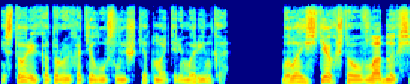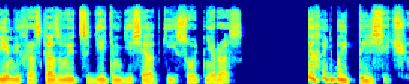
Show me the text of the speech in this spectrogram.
История, которую хотела услышать от матери Маринка, была из тех, что в ладных семьях рассказывается детям десятки и сотни раз да хоть бы и тысячу.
